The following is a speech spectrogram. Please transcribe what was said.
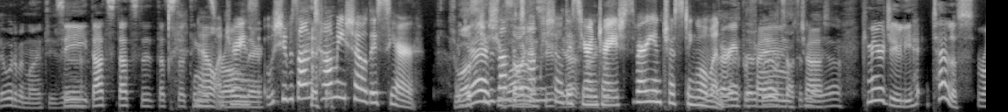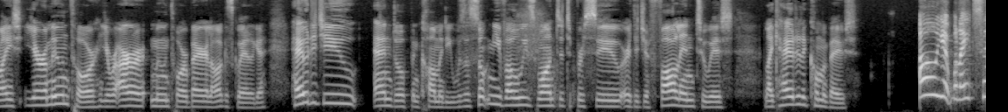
They would have been 90s. See, yeah. that's that's the that's the thing No, that's wrong Andrea's. there. oh, She was on Tommy Show this year. She was, Yeah, she was she on the. Tommy Yeah, Show this year, very good. Andrea. She's a very interesting woman. Very Yeah, they had a good old profound didn't chat. they? Yeah. Come here, Julie. Tell us, right? You're a múinteoir. You're our múinteoir bear Agus How did you end up in comedy? Was it something you've always wanted to pursue, or did you fall into it? Like, how did it come about? Oh yeah, well I'd say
